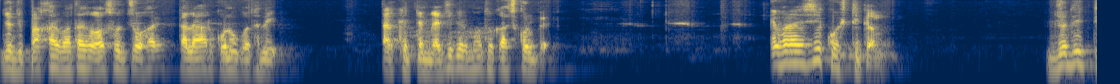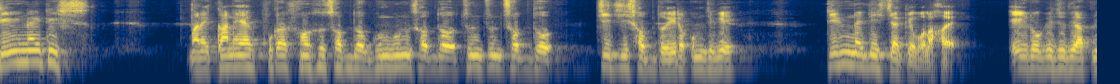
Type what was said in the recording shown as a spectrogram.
যদি পাখার বাতাস অসহ্য হয়, তাহলে আর কোনো কথা নেই, তার ক্ষেত্রে ম্যাজিকের মতো কাজ করবে। এবার আসি কোষ্টিকাম যদি টেইনাইটিস মানে কানে এক প্রকার সমস্ত শব্দ, গুনগুন শব্দ, চুনচুন শব্দ, চিচি শব্দ, এরকম থেকে টিনাইটিস যাকে বলা হয়। এই রোগে যদি আপনি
